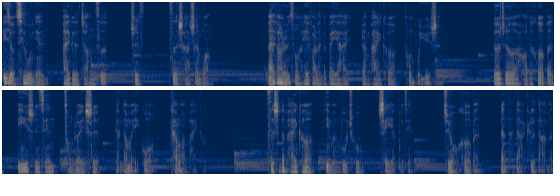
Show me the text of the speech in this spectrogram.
一九七五年。派克的长子自自杀身亡，白发人送黑发人的悲哀让派克痛不欲生。得知噩耗的赫本第一时间从瑞士赶到美国看望派克。此时的派克闭门不出，谁也不见，只有赫本让他打开了大门。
